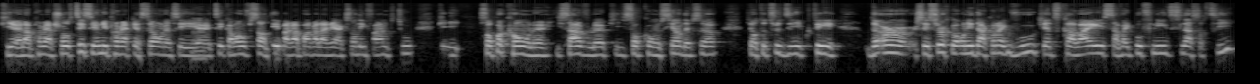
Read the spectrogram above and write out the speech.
Puis la première chose, tu sais, c'est une des premières questions, là, c'est tu sais, comment vous vous sentez par rapport à la réaction des fans, puis tout. Puis ils sont pas cons, là. Ils savent, là, puis ils sont conscients de ça. Puis ils ont tout de suite dit, écoutez, de un, c'est sûr qu'on est d'accord avec vous qu'il y a du travail, ça va être peaufiné d'ici la sortie.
